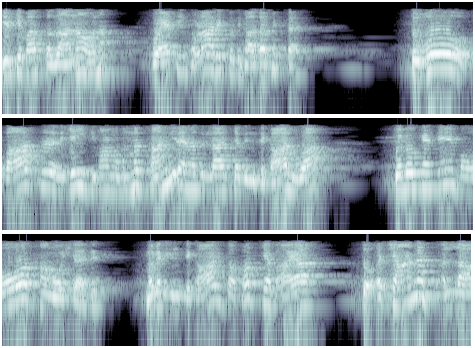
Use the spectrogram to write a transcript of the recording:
جس کے پاس خزانہ ہو نا، وہ ایسے ہی تھوڑا ہر ایک کو دکھاتا پھرتا ہے۔ تو وہ بات یہی امام محمد خانوی رحمت اللہ جب انتقال ہوا تو لوگ کہتے ہیں بہت خاموش رہتے۔ تھے مگر انتقال کا وقت جب آیا تو اچانک اللہ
